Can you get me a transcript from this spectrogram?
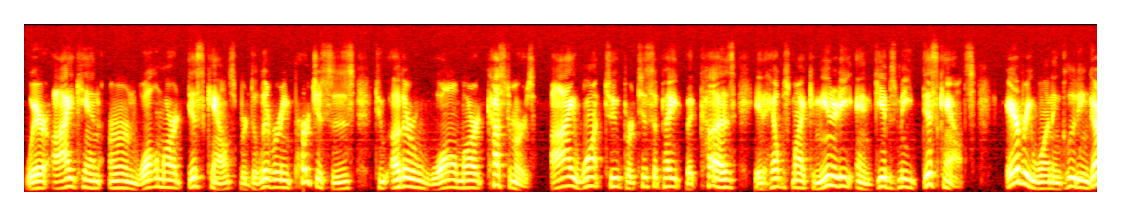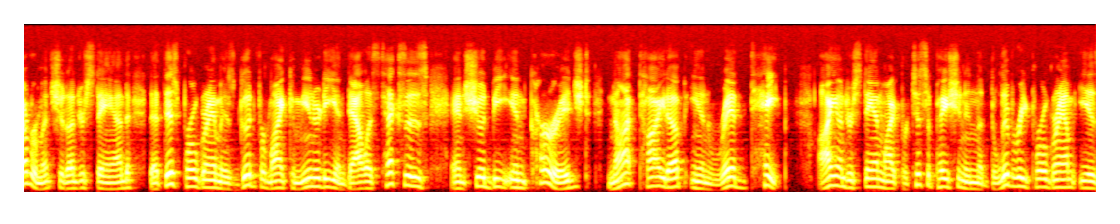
where I can earn Walmart discounts for delivering purchases to other Walmart customers. I want to participate because it helps my community and gives me discounts. Everyone, including government, should understand that this program is good for my community in Dallas, Texas, and should be encouraged, not tied up in red tape. I understand my participation in the delivery program is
